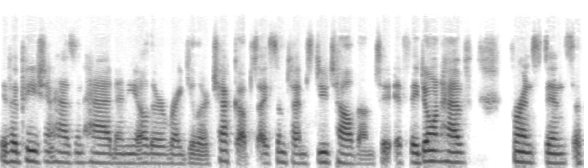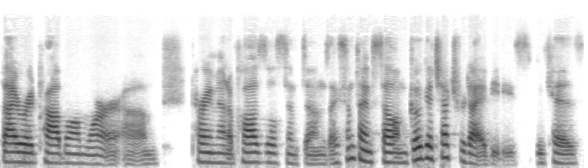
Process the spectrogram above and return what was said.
if a patient hasn't had any other regular checkups, I sometimes do tell them to, if they don't have, for instance, a thyroid problem or um, perimenopausal symptoms, I sometimes tell them, go get checked for diabetes because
